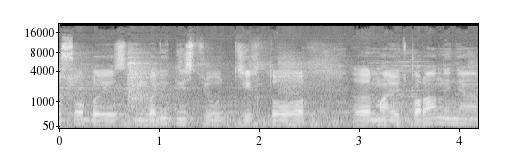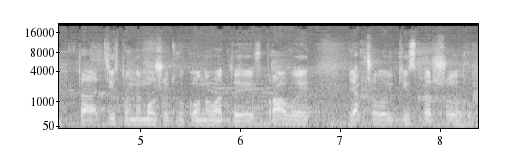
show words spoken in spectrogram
особи з інвалідністю, ті, хто мають поранення, та ті, хто не можуть виконувати вправи як чоловіки з першої групи.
